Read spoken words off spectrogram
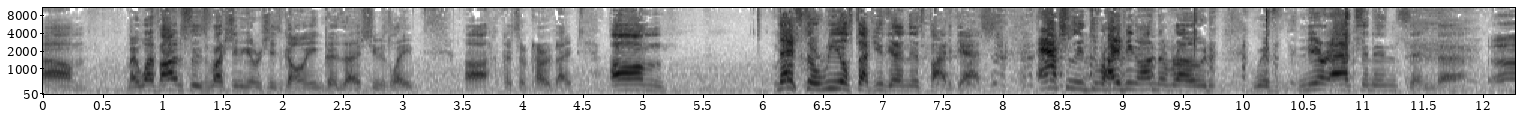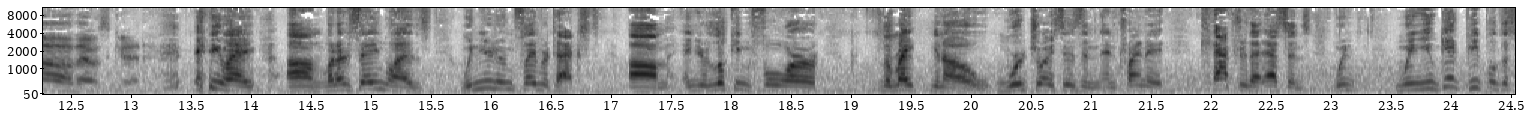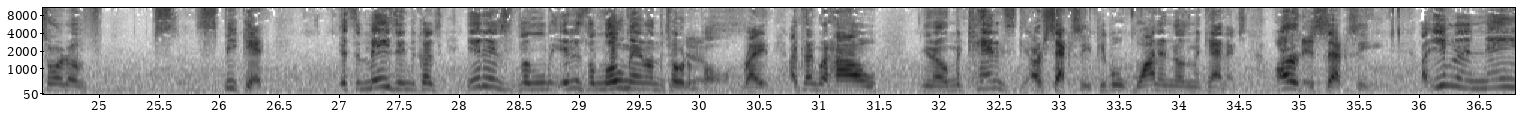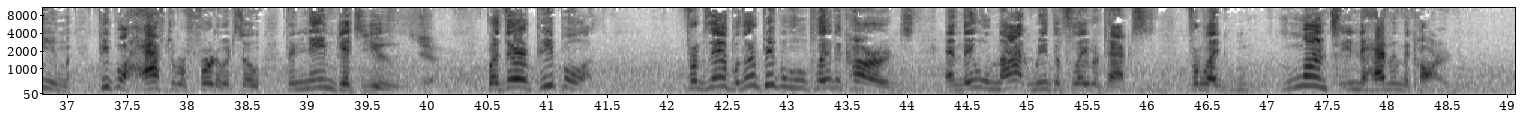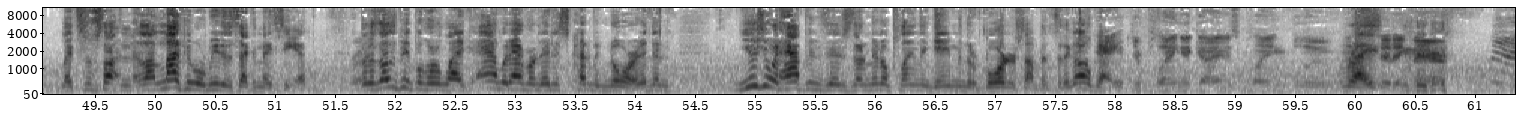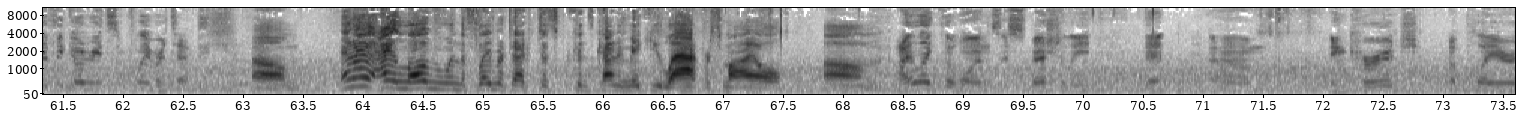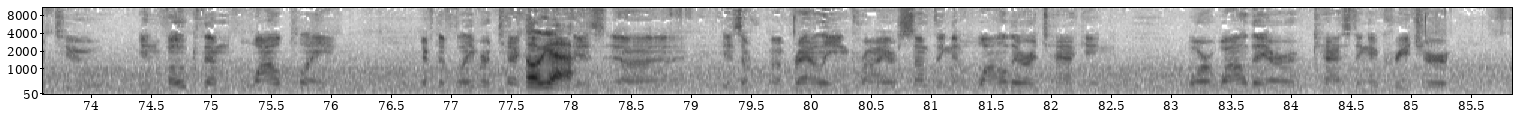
um, my wife obviously is rushing to get where she's going because uh, she was late because her car died. Um, that's the real stuff you get on this podcast. Actually driving on the road with near accidents and. Uh, Oh, that was good. anyway, um, what I was saying was when you're doing flavor text um, and you're looking for the right, you know, word choices and, and trying to capture that essence, when when you get people to sort of s- speak it, it's amazing because it is the it is the low man on the totem Yes. pole, right? I'm talking about how you know mechanics are sexy. People want to know the mechanics. Art is sexy. Uh, even the name, people have to refer to it, so the name gets used. Yeah. But there are people for example, there are people who will play the cards and they will not read the flavor text for like months into having the card. Like, so some, a lot of people read it the second they see it. But there's other people who are like, eh, whatever, they just kind of ignore it. And then usually what happens is they're in the middle of playing the game and they're bored or something. So they go, okay. You're playing a guy who's playing blue. Right. Sitting there. "Eh, I think I'll read some flavor text. Um, and I, I love when the flavor text just can kind of make you laugh or smile. Um, I like the ones, especially that um, encourage a player to invoke them while playing. If the flavor text Oh, yeah. is uh, is a, a rallying cry or something that while they're attacking or while they are casting a creature,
